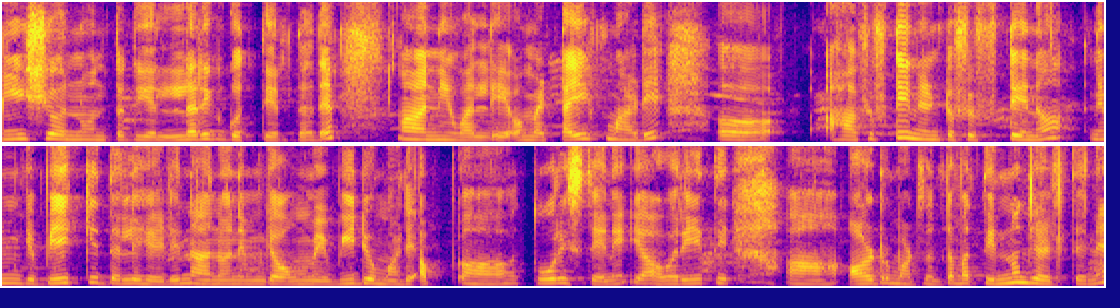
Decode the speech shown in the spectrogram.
ಮೀಶೋ ಅನ್ನುವಂಥದ್ದು ಎಲ್ಲರಿಗೂ ಗೊತ್ತಿರ್ತದೆ. ನೀವು ಅಲ್ಲಿ ಒಮ್ಮೆ ಟೈಪ್ ಮಾಡಿ ಫಿಫ್ಟೀನ್ ಇಂಟು ಫಿಫ್ಟೀನು ನಿಮಗೆ ಬೇಕಿದ್ದಲ್ಲಿ ಹೇಳಿ. ನಾನು ನಿಮಗೆ ಒಮ್ಮೆ ವೀಡಿಯೋ ಮಾಡಿ ಅಪ್ ತೋರಿಸ್ತೇನೆ ಯಾವ ರೀತಿ ಆರ್ಡ್ರ್ ಮಾಡೋದು ಅಂತ. ಮತ್ತು ಇನ್ನೊಂದು ಹೇಳ್ತೇನೆ,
